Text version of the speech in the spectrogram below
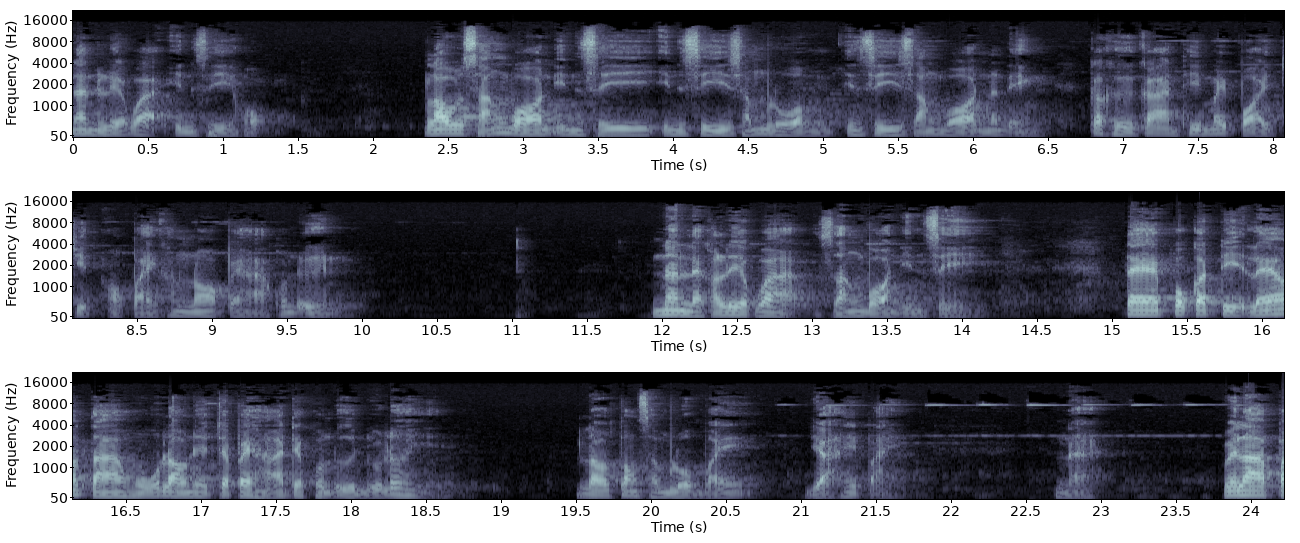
นั่นเรียกว่าอินทรีย์หกเราสังวรอินทรีย์ อินทรีย์สำรวม อินทรีย์สังวรนั่นเอง ก็คือการที่ไม่ปล่อยจิตออกไปข้างนอกไปหาคนอื่น นั่นแหละเขาเรียกว่าสังวรอินทรีย์ แต่ปกติแล้วตาหูเราเนี่ยจะไปหาแต่คนอื่นอยู่เลย เราต้องสำรวมไว้อย่าให้ไปนะเวลาไป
